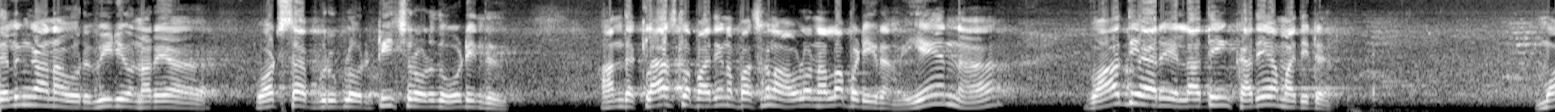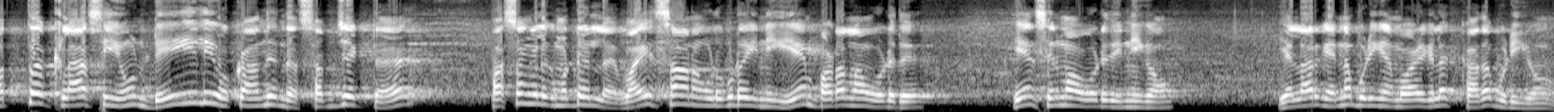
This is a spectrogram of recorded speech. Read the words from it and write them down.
தெலுங்கானா ஒரு வீடியோ நிறையா வாட்ஸ்அப் குரூப்பில் ஒரு டீச்சரோடது ஓடிந்தது. அந்த கிளாஸில் பார்த்தீங்கன்னா பசங்களும் அவ்வளோ நல்லா படிக்கிறாங்க. ஏன்னா வாத்தியார் எல்லாத்தையும் கதையாக மாற்றிட்டார் மொத்த கிளாஸையும் டெய்லி உட்காந்து இந்த சப்ஜெக்டை பசங்களுக்கு மட்டும் இல்லை வயசானவங்களுக்கு கூட இன்றைக்கி ஏன் படம்லாம் ஓடுது? ஏன் சினிமா ஓடுது இன்றைக்கும் எல்லாருக்கும் என்ன பிடிக்கும் நம்ம வாழ்க்கையில்? கதை பிடிக்கும்.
